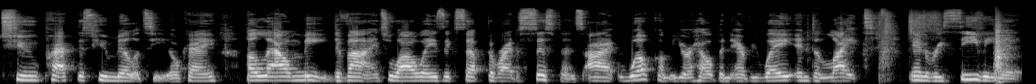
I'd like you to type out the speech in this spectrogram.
to practice humility, okay? Allow me, divine, to always accept the right assistance. I welcome your help in every way and delight in receiving it.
